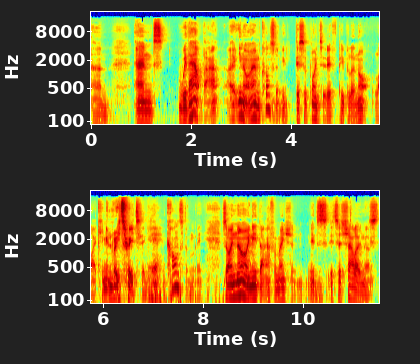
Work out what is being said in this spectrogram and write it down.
Um, and without that, I, you know, I am constantly disappointed if people are not liking and retweeting it Yeah. constantly. So I know I need that affirmation. It's it's a shallowness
